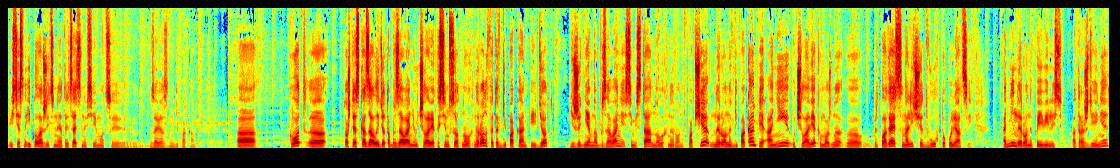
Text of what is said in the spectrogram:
естественно, и положительные, и отрицательные все эмоции завязаны гиппокамп. А, так вот, то, что я сказал, идет образование у человека 700 новых нейронов, это в гиппокампе идет ежедневное образование 700 новых нейронов. Вообще нейроны в гиппокампе, они у человека можно, э, предполагается наличие двух популяций. Одни нейроны появились от рождения,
